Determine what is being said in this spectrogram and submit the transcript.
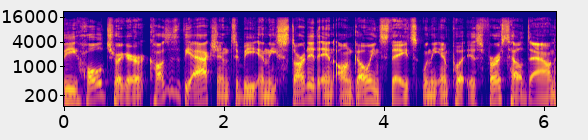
The hold trigger causes the action to be in the started and ongoing states when the input is first held down,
